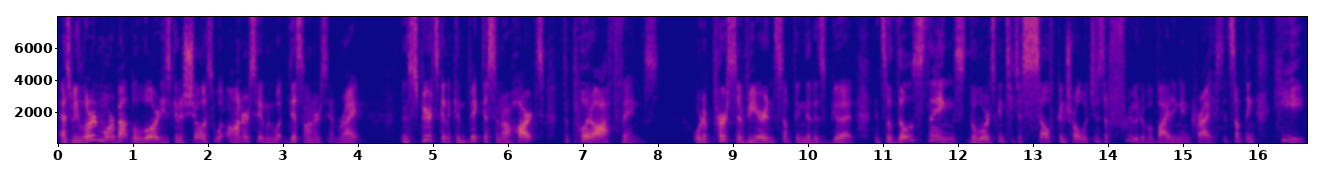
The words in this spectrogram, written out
as we learn more about the Lord, He's going to show us what honors Him and what dishonors Him, right? And the Spirit's going to convict us in our hearts to put off things or to persevere in something that is good. And so, those things, the Lord's going to teach us self control, which is a fruit of abiding in Christ. It's something He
